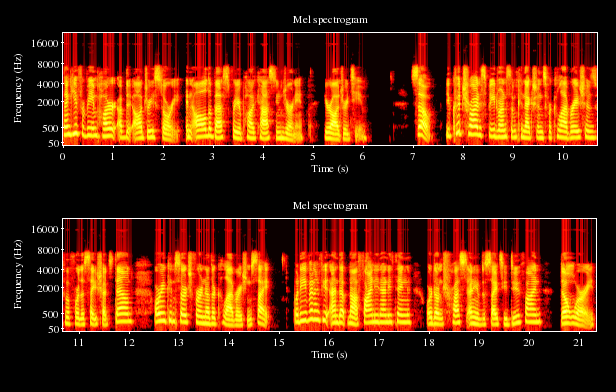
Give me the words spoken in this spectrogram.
Thank you for being part of the Audry story, and all the best for your podcasting journey. Your Audry team. So, you could try to speedrun some connections for collaborations before the site shuts down, or you can search for another collaboration site. But even if you end up not finding anything, or don't trust any of the sites you do find, don't worry.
